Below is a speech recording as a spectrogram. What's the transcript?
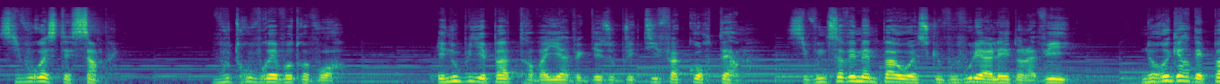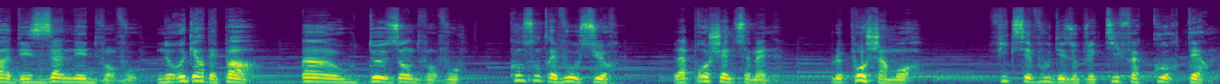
Si vous restez simple, vous trouverez votre voie. Et n'oubliez pas de travailler avec des objectifs à court terme. Si vous ne savez même pas où est-ce que vous voulez aller dans la vie, ne regardez pas des années devant vous. Ne regardez pas un ou deux ans devant vous. Concentrez-vous sur la prochaine semaine, le prochain mois. Fixez-vous des objectifs à court terme.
